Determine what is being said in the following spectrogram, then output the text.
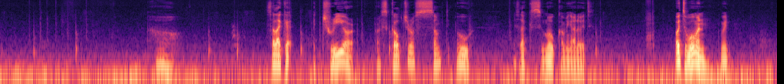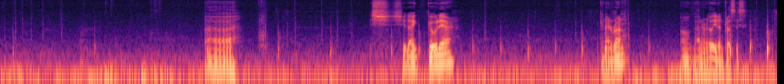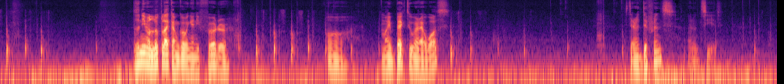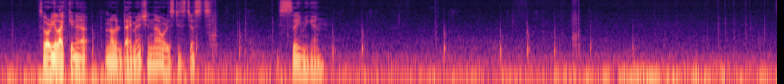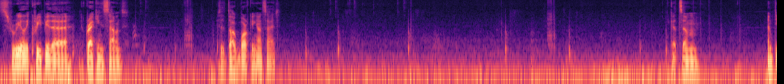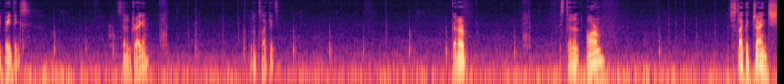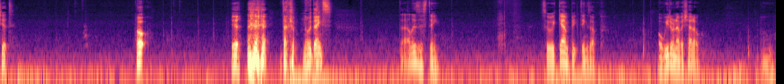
Oh. That like a, a tree or, or a sculpture or something? Ooh. There's like smoke coming out of it. Oh, it's a woman. Wait. Uh. Sh should I go there? Can I run? Oh god, I really don't trust this. Doesn't even look like I'm going any further. Oh. Am I back to where I was? Is there a difference? I don't see it. So are you like in a another dimension now or is this just the same again? Really creepy the, the cracking sound. Is a dog barking outside? Got some empty paintings. Is that a dragon? Looks like it. Got our. Is that an arm? Like a giant shit. Oh! Yeah. no thanks. The hell is this thing? So we can pick things up. Oh, we don't have a shadow. Oh.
